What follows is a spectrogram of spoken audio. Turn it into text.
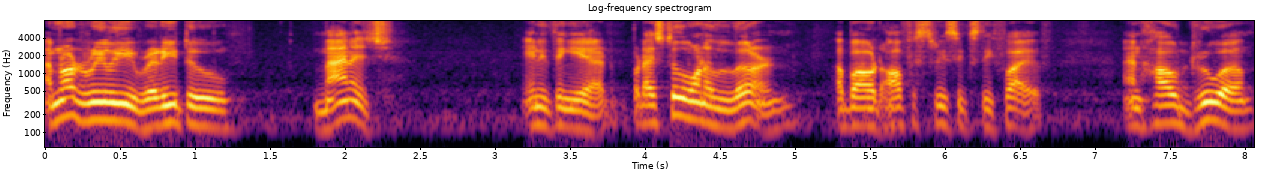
I'm not really ready to manage anything yet, but I still want to learn about Office 365 and how Druva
